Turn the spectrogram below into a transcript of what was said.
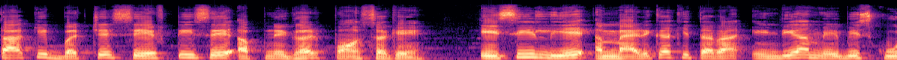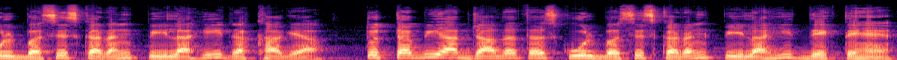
ताकि बच्चे सेफ्टी से अपने घर पहुँच सकें। इसीलिए अमेरिका की तरह इंडिया में भी स्कूल बसेस का रंग पीला ही रखा गया। तो तभी आप ज़्यादातर स्कूल बसेस का रंग पीला ही देखते हैं।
